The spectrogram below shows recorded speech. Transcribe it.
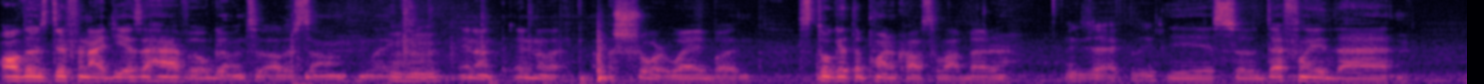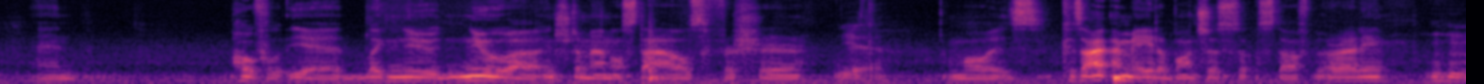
all those different ideas I have will go into the other song like Mhm. in a in a, like a short way but still get the point across a lot better Exactly. yeah so definitely that and hopefully yeah like new new uh, instrumental styles for sure Yeah. I'm always because I, I made a bunch of s- stuff already Mm-hmm.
